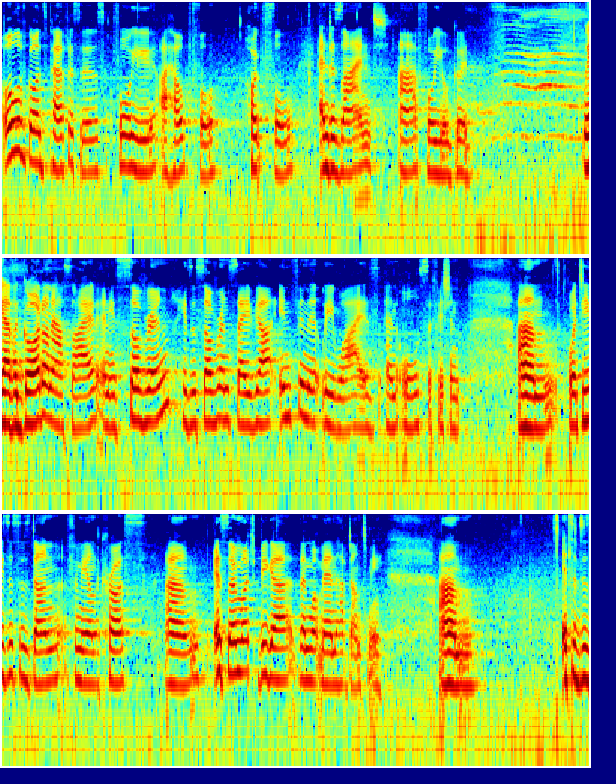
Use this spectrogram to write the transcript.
all of God's purposes for you are helpful, hopeful, and designed uh, for your good. We have a God on our side, and He's sovereign. He's a sovereign Savior, infinitely wise and all sufficient. Um, what Jesus has done for me on the cross um, is so much bigger than what men have done to me. Um, it's a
